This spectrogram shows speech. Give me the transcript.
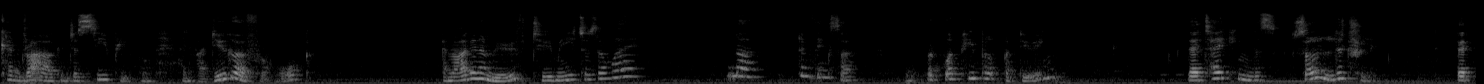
can drive, and just see people. And if I do go for a walk, am I going to move two meters away? No, I don't think so. But what people are doing, they're taking this so literally that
